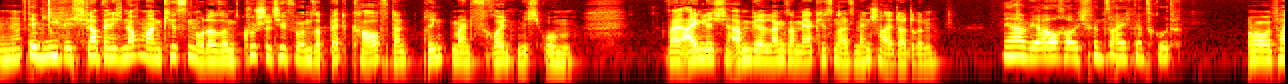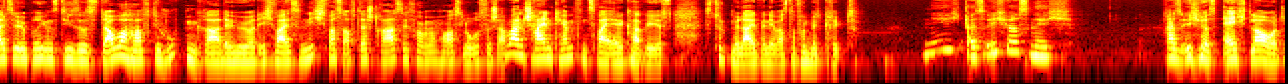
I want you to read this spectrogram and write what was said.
Mhm. den liebe ich. Ich glaube, wenn ich nochmal ein Kissen oder so ein Kuscheltier für unser Bett kaufe, dann bringt mein Freund mich um. Weil eigentlich haben wir langsam mehr Kissen als Menschheit da drin. Ja, wir auch, aber ich finde es eigentlich ganz gut. Oh, falls ihr übrigens dieses dauerhafte Hupen gerade hört, ich weiß nicht, was auf der Straße vom Haus los ist, aber anscheinend kämpfen zwei LKWs. Es tut mir leid, wenn ihr was davon mitkriegt. Nicht, also ich höre es nicht. Also ich höre es echt laut.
